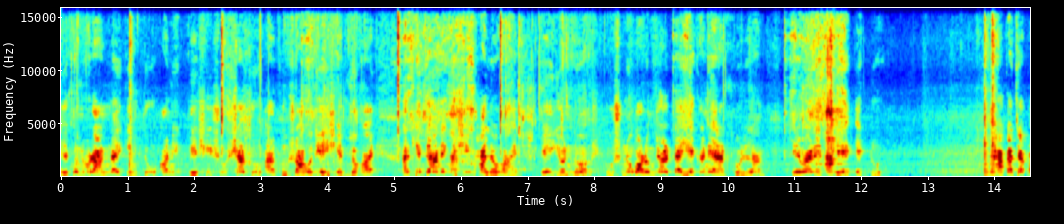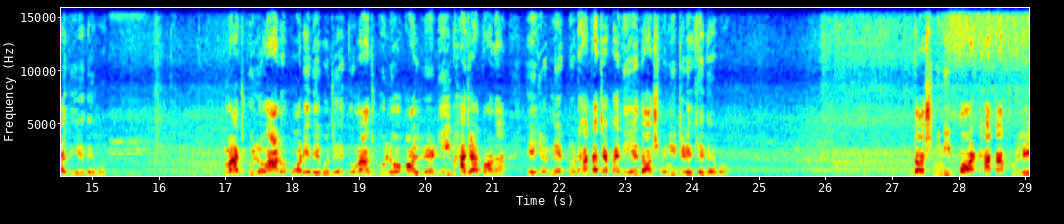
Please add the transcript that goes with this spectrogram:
যে কোনো রান্নায় কিন্তু অনেক বেশি সুস্বাদু আর খুব সহজেই সেদ্ধ হয় আর খেতে অনেক বেশি ভালো হয়। এই জন্য উষ্ণ গরম জলটাই এখানে অ্যাড করলাম। এবারে দিয়ে একটু ঢাকা চাপা দিয়ে দেব। মাছগুলো আরও পরে দেব, যেহেতু মাছগুলো অলরেডি ভাজা করা। এই জন্য একটু ঢাকা চাপা দিয়ে দশ মিনিট রেখে দেব। দশ মিনিট পর ঢাকা খুলে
